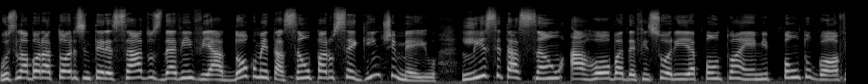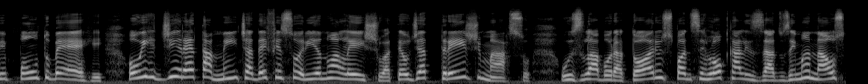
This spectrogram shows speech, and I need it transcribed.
Os laboratórios interessados devem enviar documentação para o seguinte e-mail: licitação@defensoria.am.gov.br ou ir diretamente à Defensoria no Aleixo até o dia 3 de março. Os laboratórios podem ser localizados em Manaus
